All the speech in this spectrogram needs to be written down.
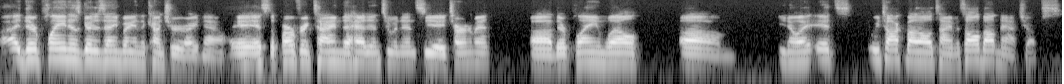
Uh, they're playing as good as anybody in the country right now. It's the perfect time to head into an NCAA tournament. Uh, they're playing well. Um, you know, it's we talk about all the time. It's all about matchups.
